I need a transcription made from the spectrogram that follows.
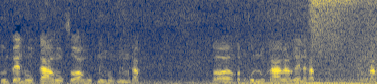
0 8 6 9 6 2 6 1 6 1 นะครับ ก็ขอบคุณลูกค้ามากเลยนะครับ ครับ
